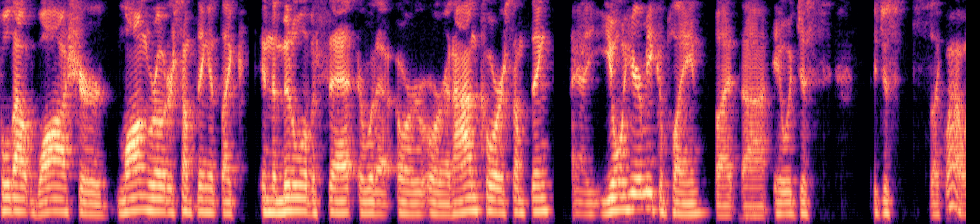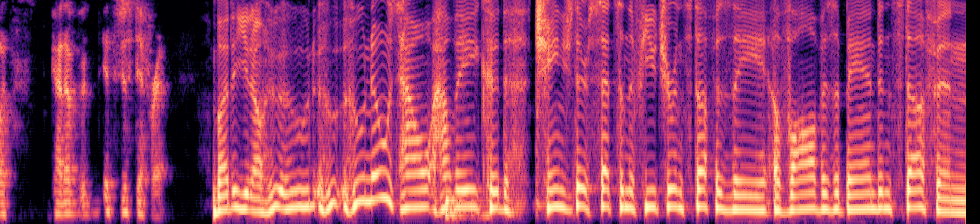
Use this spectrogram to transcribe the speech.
pulled out wash or long road or something at like in the middle of a set or whatever or, or an encore or something uh, you won't hear me complain but uh it would just it just it's like wow it's kind of it's just different But you know, who who who- who knows how how they could change their sets in the future and stuff as they evolve as a band and stuff. And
